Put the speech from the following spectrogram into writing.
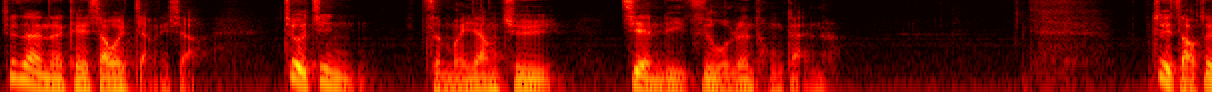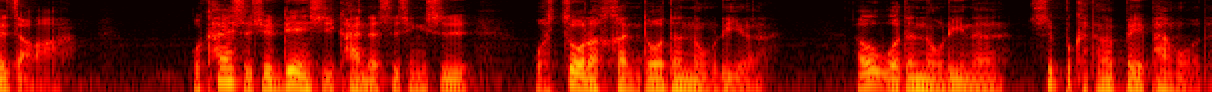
现在呢，可以稍微讲一下，究竟怎么样去建立自我认同感呢？最早最早啊，我开始去练习看的事情是，我做了很多的努力了，而我的努力呢，是不可能会背叛我的。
